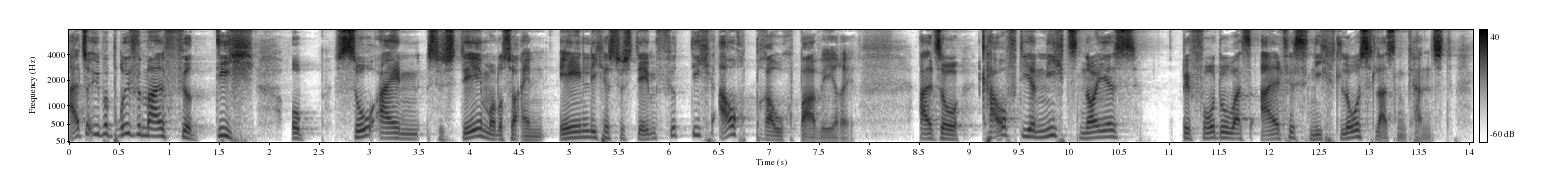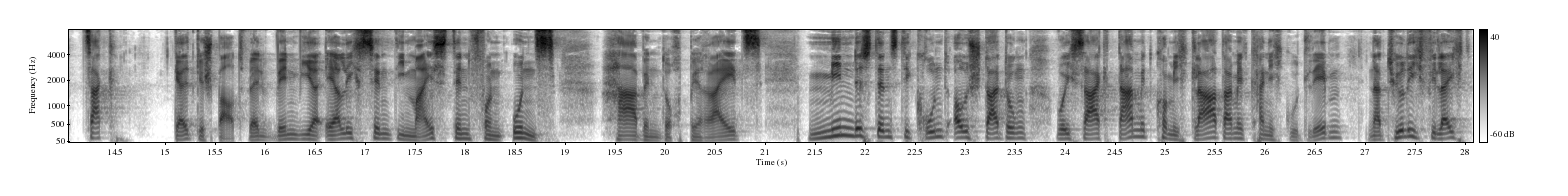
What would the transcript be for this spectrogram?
Also überprüfe mal für dich, ob so ein System oder so ein ähnliches System für dich auch brauchbar wäre. Also kauf dir nichts Neues, bevor du was Altes nicht loslassen kannst. Zack, Geld gespart. Weil wenn wir ehrlich sind, die meisten von uns haben doch bereits mindestens die Grundausstattung, wo ich sage, damit komme ich klar, damit kann ich gut leben. Natürlich, vielleicht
